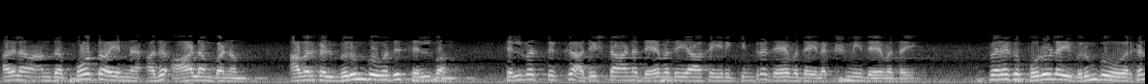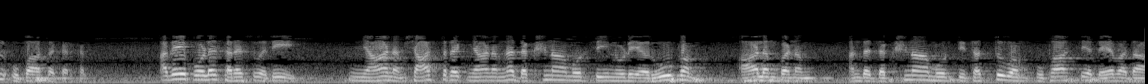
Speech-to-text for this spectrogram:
அதுல அந்த போட்டோ என்ன? அது ஆலம்பனம். அவர்கள் விரும்புவது செல்வம். செல்வத்துக்கு அதிர்ஷ்டான தேவதையாக இருக்கின்ற தேவதை லக்ஷ்மி தேவதை. பிறகு பொருளை விரும்புபவர்கள் உபாசகர்கள். அதே போல சரஸ்வதி ஞானம். சாஸ்திர ஞானம்னா தட்சிணாமூர்த்தியினுடைய ரூபம் ஆலம்பனம். அந்த தட்சிணாமூர்த்தி தத்துவம் உபாசிய தேவதா.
